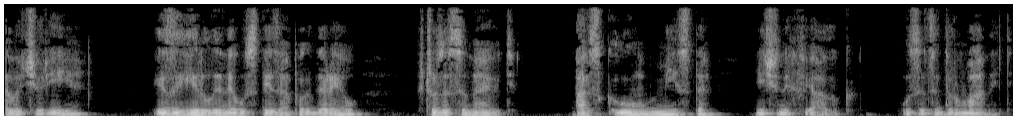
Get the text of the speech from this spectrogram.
Вечоріє, із гірлине густий запах дерев, що засинають, а з клумб міста нічних фіалок. Усе це дурманить.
